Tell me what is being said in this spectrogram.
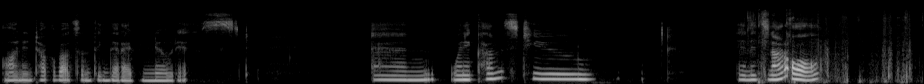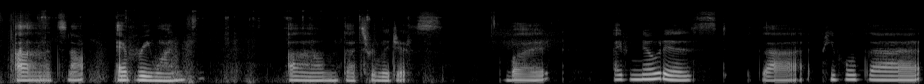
on and talk about something that I've noticed. And when it comes to, and it's not all, uh, it's not everyone um, that's religious, but I've noticed that people that,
